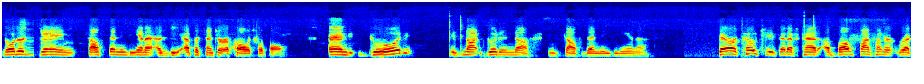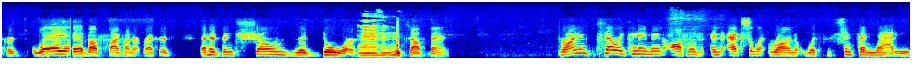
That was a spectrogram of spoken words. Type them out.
Notre Dame, South Bend, Indiana, as the epicenter of college football. And good is not good enough in South Bend, Indiana. There are coaches that have had above 500 records, way above 500 records, that have been shown the door Mm-hmm. in South Bend. Brian Kelly came in off of an excellent run with Cincinnati,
